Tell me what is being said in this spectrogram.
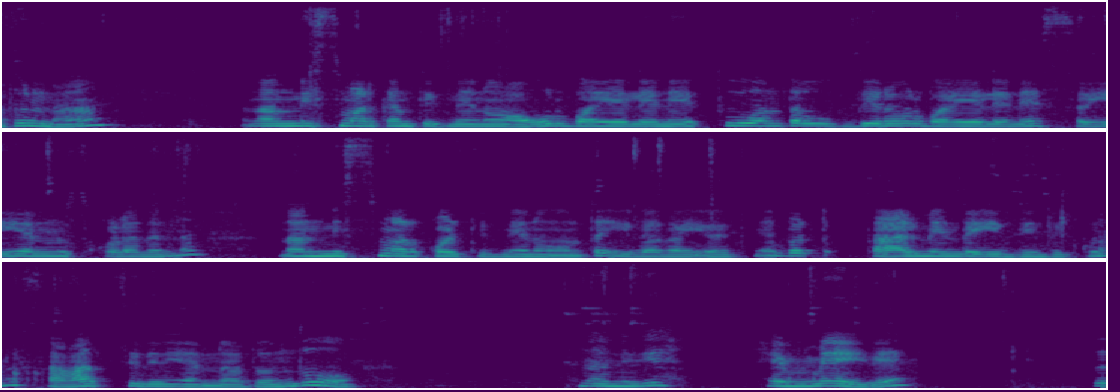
ಅದನ್ನು ನಾನು ಮಿಸ್ ಮಾಡ್ಕೊತಿದ್ನೇನೋ ಅವ್ರ ಬಾಯಲ್ಲೇ ತೂ ಅಂತ ಉಗ್ದಿರೋರ ಬಾಯಲ್ಲೇ ಸೈ ಅನ್ನಿಸ್ಕೊಳ್ಳೋದನ್ನು ನಾನು ಮಿಸ್ ಮಾಡ್ಕೊಳ್ತಿದ್ನೇನೋ ಅಂತ ಇವಾಗ ಯೋಚನೆ ಬಟ್ ತಾಳ್ಮೆಯಿಂದ ಇದ್ದಿದ್ದಕ್ಕೂ ಸಾಧಿಸಿದ್ದೀನಿ ಅನ್ನೋದೊಂದು ನನಗೆ ಹೆಮ್ಮೆ ಇದೆ. ಸೊ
